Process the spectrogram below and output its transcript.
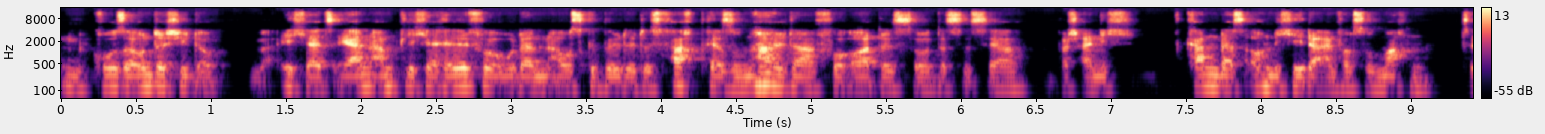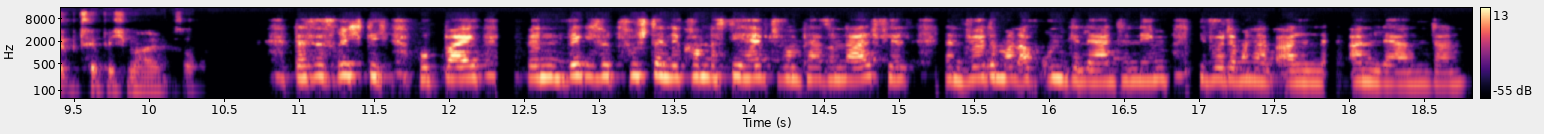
ein, großer Unterschied, ob ich als Ehrenamtlicher helfe oder ein ausgebildetes Fachpersonal da vor Ort ist. So, das ist ja wahrscheinlich kann das auch nicht jeder einfach so machen, tippe tipp ich mal so. Das ist richtig. Wobei, wenn wirklich so Zustände kommen, dass die Hälfte vom Personal fehlt, dann würde man auch Ungelernte nehmen. Die würde man halt an, anlernen dann.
